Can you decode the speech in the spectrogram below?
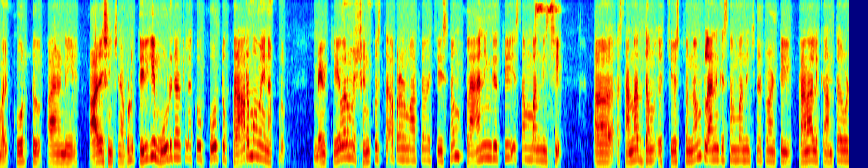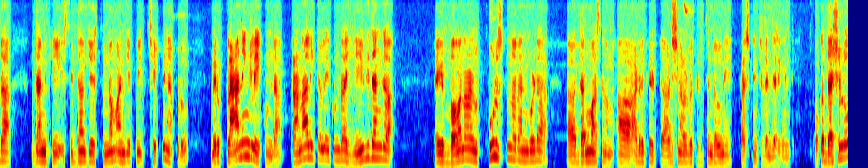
మరి కోర్టు ఆయనని ఆదేశించినప్పుడు తిరిగి మూడు గంటలకు కోర్టు ప్రారంభమైనప్పుడు మేము కేవలం శంకుస్థాపనలు మాత్రమే చేసినాం ప్లానింగ్కి సంబంధించి సన్నద్ధం చేస్తున్నాం ప్లానింగ్కి సంబంధించినటువంటి ప్రణాళిక అంతా కూడా దానికి సిద్ధం చేస్తున్నాం అని చెప్పి చెప్పినప్పుడు మీరు ప్లానింగ్ లేకుండా ప్రణాళిక లేకుండా ఏ విధంగా ఈ భవనాలను కూలుస్తున్నారని కూడా ధర్మాసనం అడ్వకేట్ అడిషనల్ అడ్వకేట్ జనరల్ని ప్రశ్నించడం జరిగింది. ఒక దశలో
